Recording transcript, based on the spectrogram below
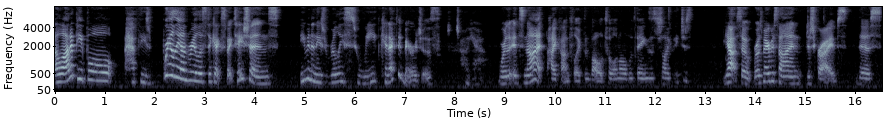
a lot of people have these really unrealistic expectations, even in these really sweet connected marriages, oh yeah. where it's not high conflict and volatile and all the things. It's just like it just, yeah. So Rosemary Basson describes this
